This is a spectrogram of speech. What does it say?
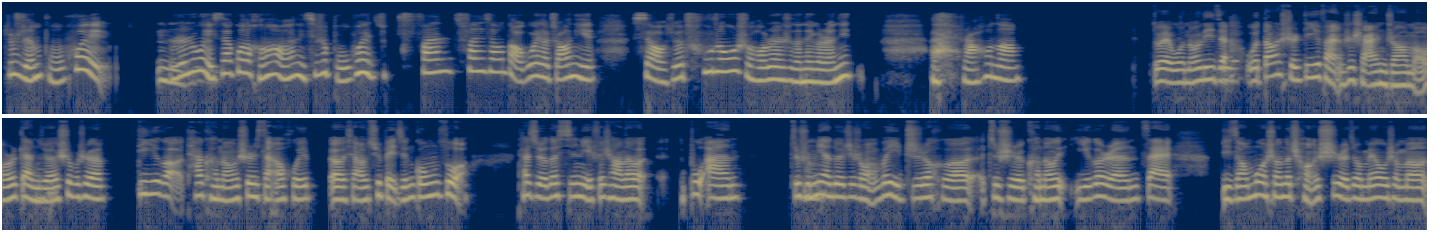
就是人不会，人如果你现在过得很好，那你其实不会翻翻箱倒柜的找你小学、初中时候认识的那个人。你，哎，然后呢？对，我能理解。我当时第一反应是啥，你知道吗？我是感觉是不是第一个，他可能是想要回，呃，想要去北京工作，他觉得心里非常的不安，就是面对这种未知和，就是可能一个人在比较陌生的城市，就没有什么，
